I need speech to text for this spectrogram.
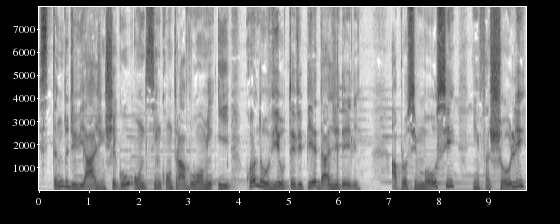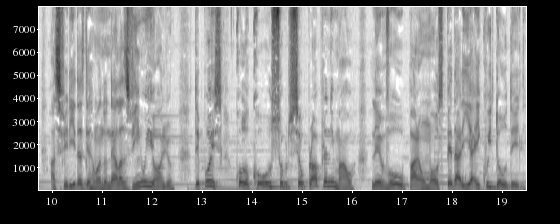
estando de viagem, chegou onde se encontrava o homem e, quando o viu, teve piedade dele. Aproximou-se, enfaixou-lhe as feridas, derramando nelas vinho e óleo. Depois colocou-o sobre o seu próprio animal, levou-o para uma hospedaria e cuidou dele.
